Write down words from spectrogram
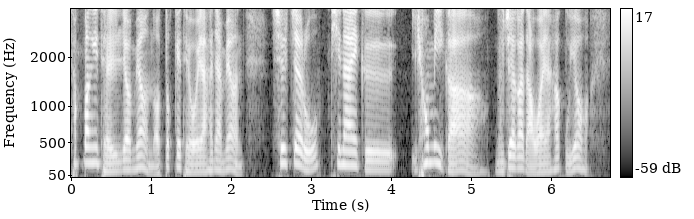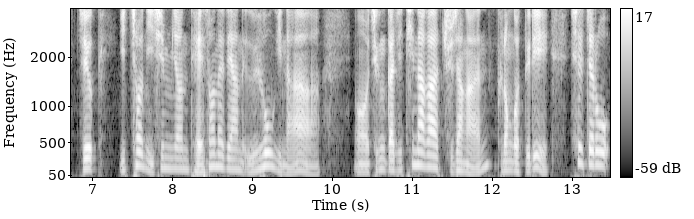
석방이 되려면 어떻게 되어야 하냐면 실제로 티나의 그 혐의가 무죄가 나와야 하고요. 즉 2020년 대선에 대한 의혹이나 어, 지금까지 티나가 주장한 그런 것들이 실제로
